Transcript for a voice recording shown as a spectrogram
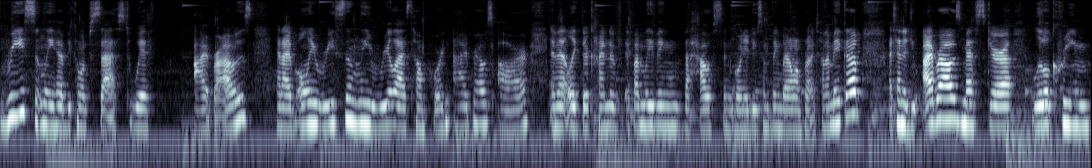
recently have become obsessed with eyebrows and I've only recently realized how important eyebrows are and that like they're kind of if I'm leaving the house and going to do something but I don't want to put on a ton of makeup I tend to do eyebrows mascara little cream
